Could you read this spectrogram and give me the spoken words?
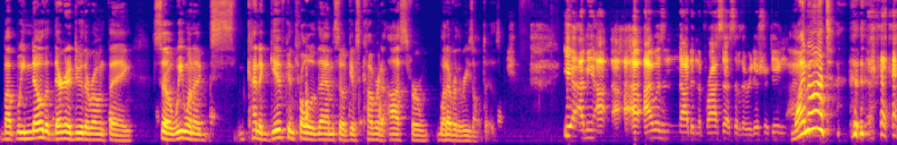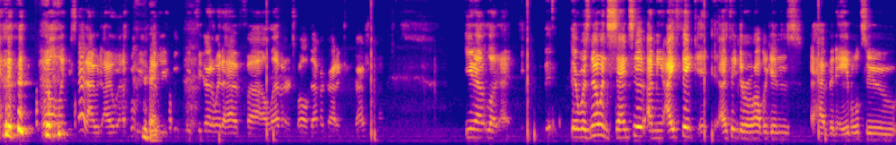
but we know that they're going to do their own thing. So we want to kind of give control to them, so it gives cover to us for whatever the result is. Yeah, I mean, I, I, I was not in the process of the redistricting. Why not? well, like you said, I would, I would, figure out a way to have uh, eleven or twelve Democratic congressional members. You know, look, I, there was no incentive. I mean, I think I think the Republicans have been able to.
